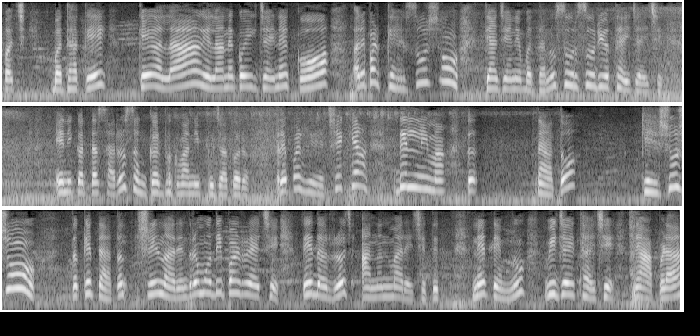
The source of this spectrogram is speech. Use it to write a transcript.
પછી બધા કે કે અલા, એલાને કોઈ જઈને કહો. અરે, પણ કહેશું શું? ત્યાં જઈને બધાનું સુરસુર્યું થઈ જાય છે. એની કરતાં સારું શંકર ભગવાનની પૂજા કરો. અરે, પણ રહે છે ક્યાં? દિલ્હીમાં. તો ત્યાં તો કહેશું શું? તો કે ત્યાં તો શ્રી નરેન્દ્ર મોદી પણ રહે છે. તે દરરોજ આનંદમાં રહે છે. ને તેમનું વિજય થાય છે. ને આપણા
